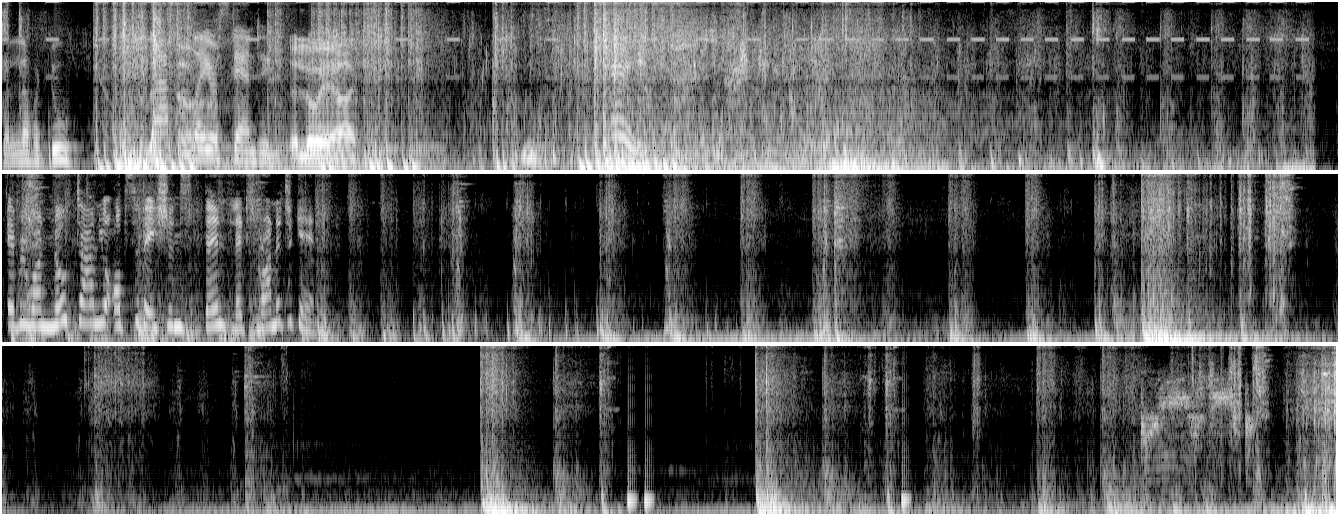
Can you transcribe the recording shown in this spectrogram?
चलना फट्टू. चलो यार. Everyone, note down your observations, then let's run it again.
